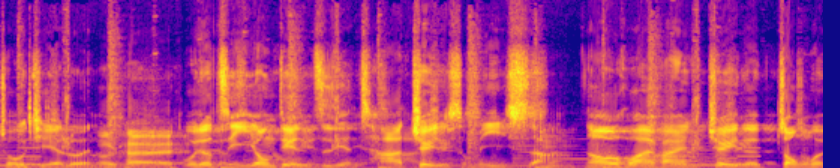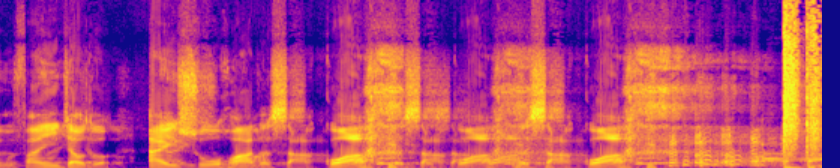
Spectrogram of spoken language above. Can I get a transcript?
周杰伦。OK 我就自己用电子字典查 J 是什么意思啊，然后后来发现 J 的中文翻译叫做爱说话的傻瓜的傻瓜的傻瓜。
